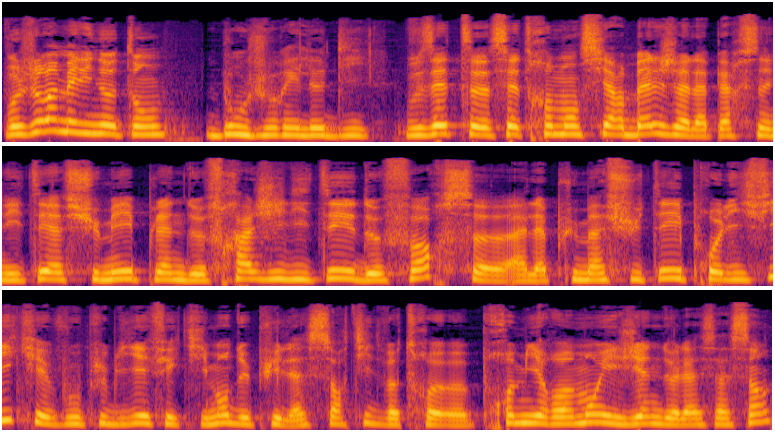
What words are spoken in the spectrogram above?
Bonjour Amélie Nothomb. Bonjour Elodie. Vous êtes cette romancière belge à la personnalité assumée, pleine de fragilité et de force, à la plume affûtée et prolifique. Vous publiez effectivement depuis la sortie de votre premier roman Hygiène de l'assassin,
